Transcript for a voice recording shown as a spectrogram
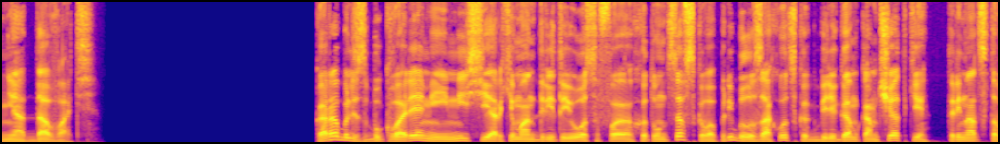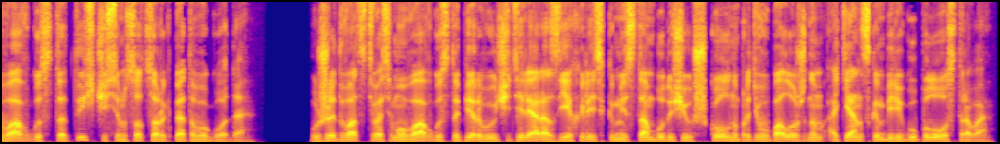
не отдавать. Корабль с букварями и миссией архимандрита Иосифа Хатунцевского прибыл из Охотска к берегам Камчатки 13 августа 1745 года. Уже 28 августа первые учителя разъехались к местам будущих школ на противоположном океанском берегу полуострова.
